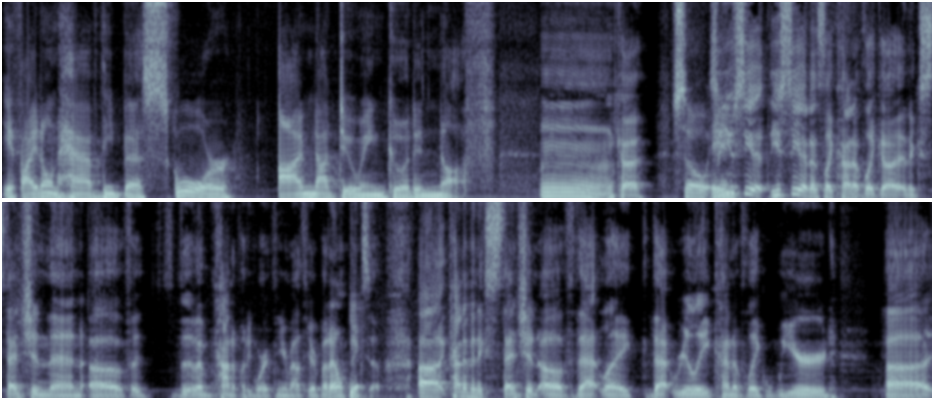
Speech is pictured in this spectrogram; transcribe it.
if I don't have the best score, I'm not doing good enough. Mm, okay. So, so in, you see it you see it as like kind of like a, an extension then of the, I'm kind of putting words in your mouth here, but I don't think yeah. so. Uh, kind of an extension of that like that really kind of like weird uh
